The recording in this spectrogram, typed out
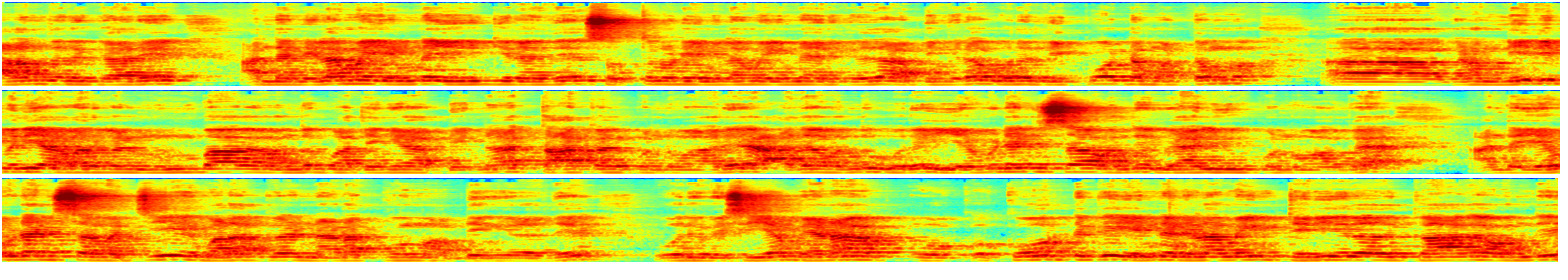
அளந்திருக்காரு அந்த நிலைமை என்ன இருக்கிறது சொத்தினுடைய நிலைமை என்ன இருக்கிறது அப்படிங்கிற ஒரு ரிப்போர்ட்டை மட்டும் நம் கணம் நீதிபதி அவர்கள் முன்பாக வந்து பார்த்தீங்க அப்படின்னா தாக்கல் பண்ணுவார். அதை வந்து ஒரு எவிடன்ஸாக வந்து வேல்யூ பண்ணுவாங்க. அந்த எவிடன்ஸை வச்சு வழக்கு நடக்கும் அப்படிங்கிறது ஒரு விஷயம். ஏன்னா கோர்ட்டுக்கு என்ன நிலைமைன்னு தெரிகிறதுக்காக வந்து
